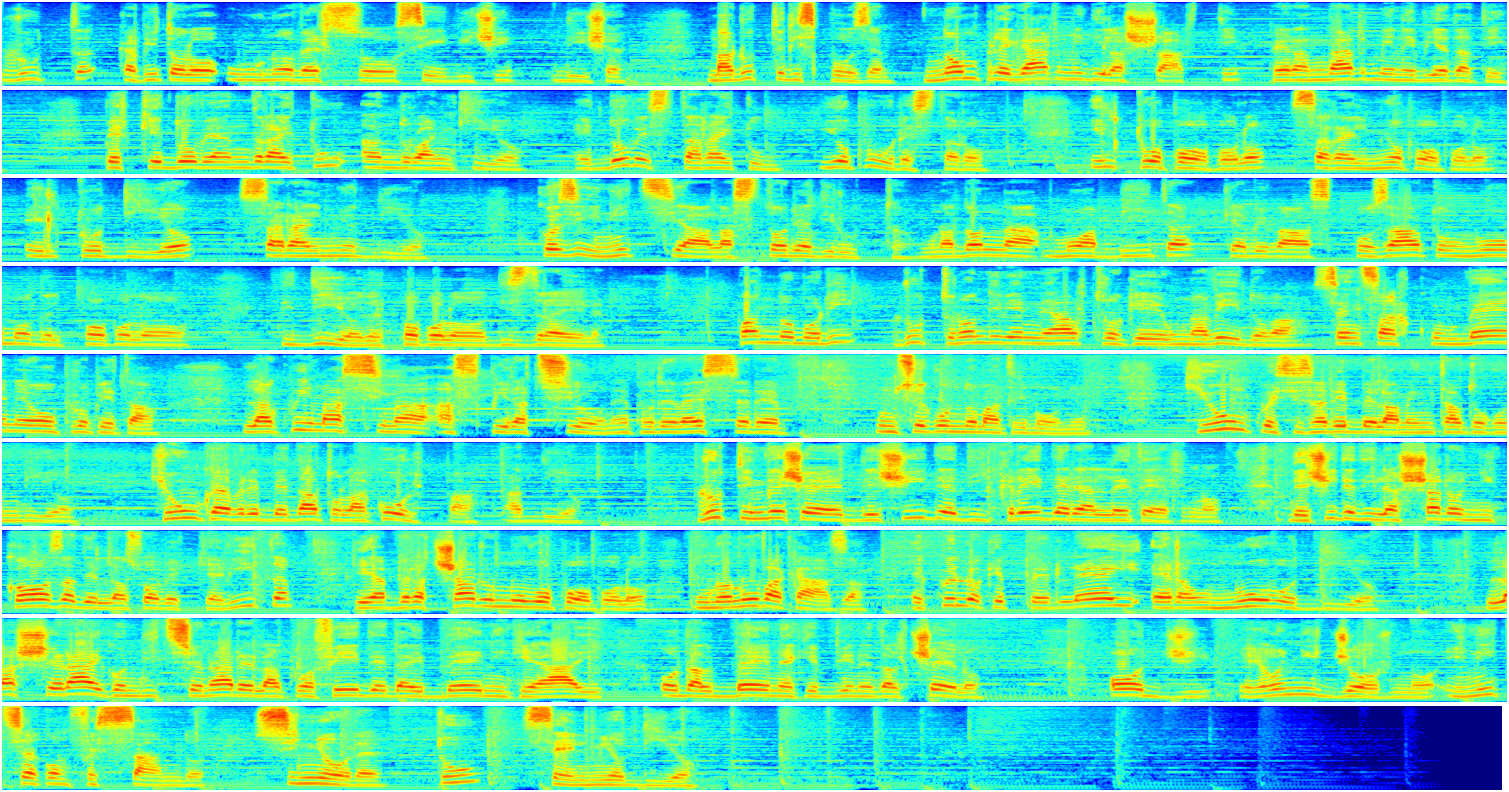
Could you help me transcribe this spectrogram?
Ruth, capitolo 1, verso 16, dice, Ma Ruth rispose, Non pregarmi di lasciarti per andarmene via da te, perché dove andrai tu andrò anch'io, e dove starai tu io pure starò. Il tuo popolo sarà il mio popolo, e il tuo Dio sarà il mio Dio. Così inizia la storia di Ruth, una donna moabita che aveva sposato un uomo del popolo di Dio, del popolo di Israele. Quando morì, Ruth non divenne altro che una vedova, senza alcun bene o proprietà, la cui massima aspirazione poteva essere un secondo matrimonio. Chiunque si sarebbe lamentato con Dio, chiunque avrebbe dato la colpa a Dio. Ruth invece decide di credere all'Eterno, decide di lasciare ogni cosa della sua vecchia vita e abbracciare un nuovo popolo, una nuova casa e quello che per lei era un nuovo Dio. Lascerai condizionare la tua fede dai beni che hai o dal bene che viene dal cielo? Oggi e ogni giorno inizia confessando, Signore, tu sei il mio Dio.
